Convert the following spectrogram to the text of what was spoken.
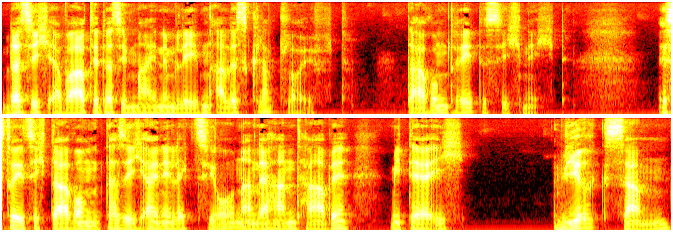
dass ich erwarte, dass in meinem Leben alles glatt läuft. Darum dreht es sich nicht. Es dreht sich darum, dass ich eine Lektion an der Hand habe, mit der ich wirksam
